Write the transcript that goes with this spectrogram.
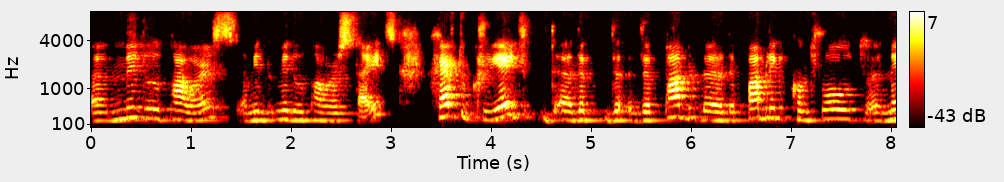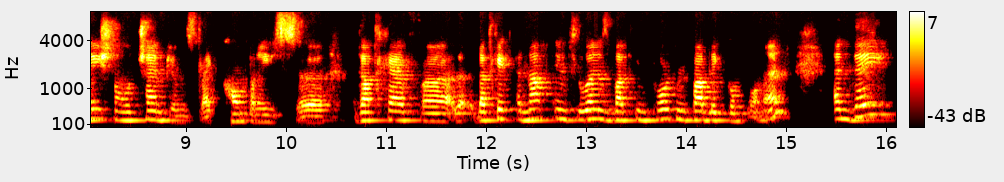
uh, middle powers, uh, mid, middle power states, have to create the the the, the, pub, the, the public controlled uh, national champions like companies uh, that have uh, that have enough influence but important public component, and they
